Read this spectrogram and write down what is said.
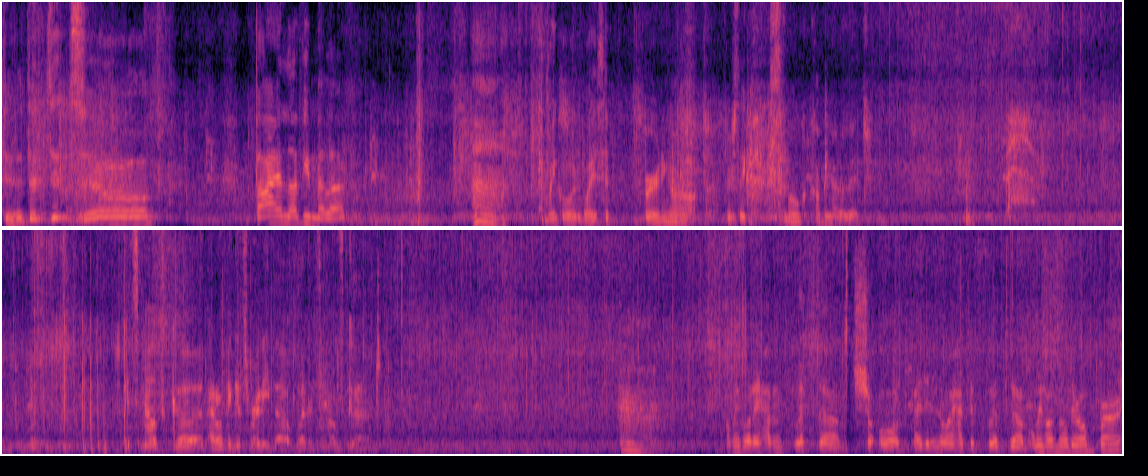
Do do do do do. Bye, I love you, Milla. Oh my god, why is it burning up? There's like smoke coming out of it. It smells good. I don't think it's ready though, but it smells good. Oh my god, I haven't flipped them. Shut up. I didn't know I had to flip them. Oh my god, no, they're all burnt.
